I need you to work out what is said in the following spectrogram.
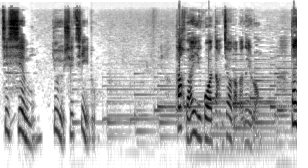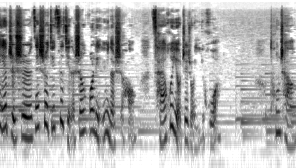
既羡慕又有些嫉妒。他怀疑过党教导的内容，但也只是在涉及自己的生活领域的时候才会有这种疑惑。通常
